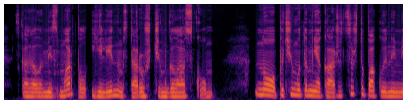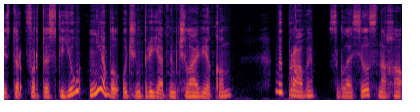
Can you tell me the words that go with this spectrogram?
– сказала мисс Марпл елейным старушечьим голоском. Но почему-то мне кажется, что покойный мистер Фортескью не был очень приятным человеком. Вы правы, согласилась сноха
